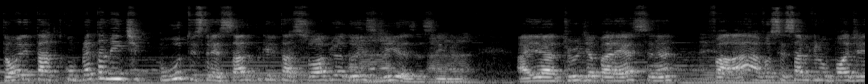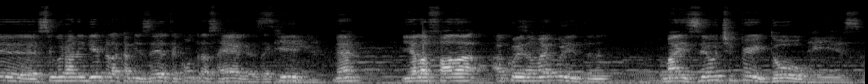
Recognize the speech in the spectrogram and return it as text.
Então ele tá completamente puto, estressado porque ele tá sóbrio há dois Ah, dias, assim, ah. né? Aí a Trudy aparece, né? É. Fala: "Ah, você sabe que não pode segurar ninguém pela camiseta, é contra as regras aqui", Sim. né? E ela fala a coisa mais bonita, né? Mas eu te perdoo. É isso.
